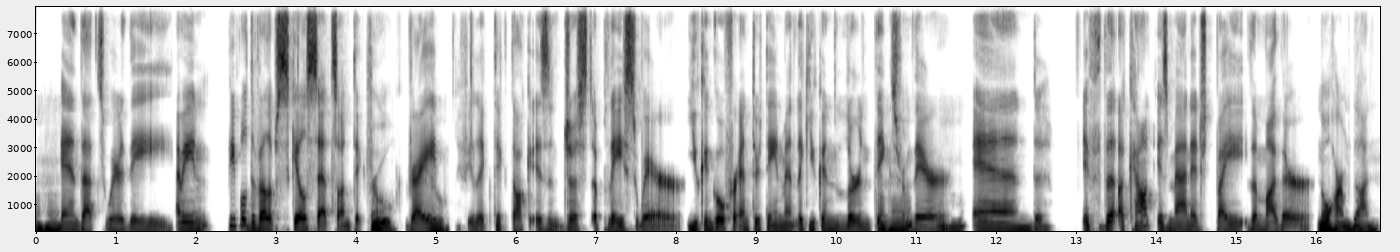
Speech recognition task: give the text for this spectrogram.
Mm-hmm. And that's where they, I mean, people develop skill sets on TikTok. True. Right? True. I feel like TikTok isn't just a place where you can go for entertainment. Like you can learn things Mhm. from there. Mhm. And if the account is managed by the mother, No harm done.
